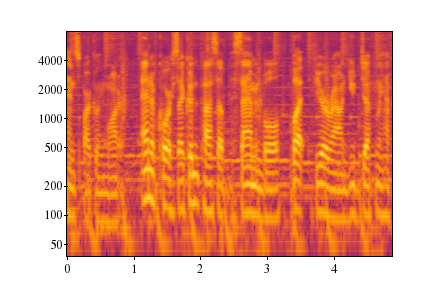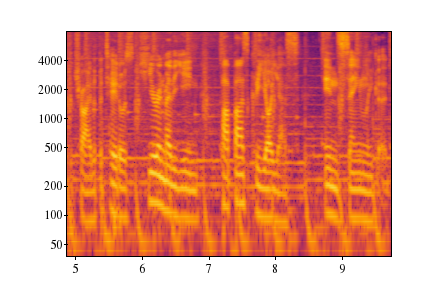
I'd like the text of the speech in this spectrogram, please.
and sparkling water. And of course, I couldn't pass up the salmon bowl, but if you're around, you definitely have to try the potatoes here in Medellin, papas criollas, insanely good.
